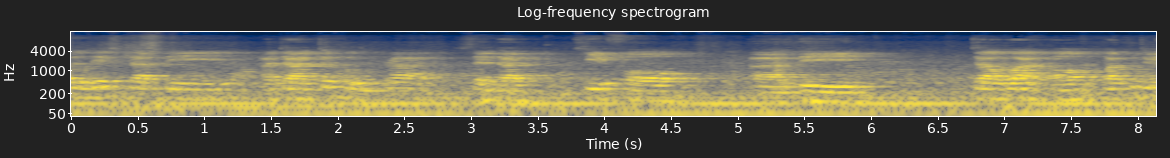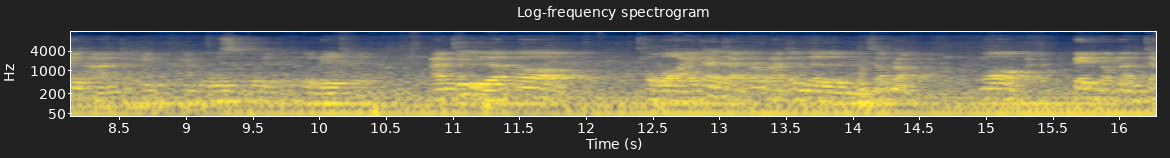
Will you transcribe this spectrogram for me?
For the list that the Ajahn Chakun Prai said that he for uh, the Jawad of Wat Pujivihan to be used for the later อันที่เหลือก็ถวายท่านอาจารย์พระมหาจำเริญสำหรับมอบเป็นกำลังใจ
